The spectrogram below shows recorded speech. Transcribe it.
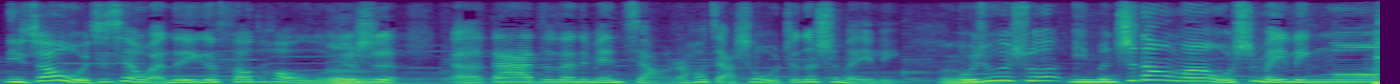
你知道我之前玩的一个骚套路，就是呃，大家都在那边讲，然后假设我真的是梅林，我就会说，你们知道吗？我是梅林哦，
